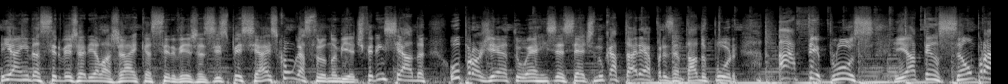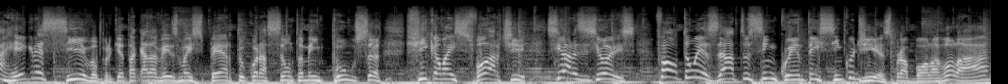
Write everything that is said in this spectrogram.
e ainda a Cervejaria Lajaica, cervejas especiais com gastronomia diferenciada. O projeto RC7 no Catar é apresentado por AT Plus. E atenção para regressiva, porque tá cada vez mais perto, o coração também pulsa, fica mais forte. Senhoras e senhores, faltam exatos 55 dias para a bola rolar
